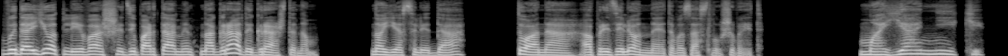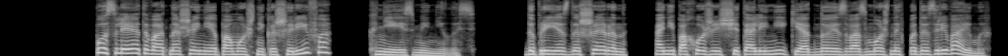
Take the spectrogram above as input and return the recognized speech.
выдает ли ваш департамент награды гражданам, но если да, то она определенно этого заслуживает. Моя Ники. После этого отношение помощника шерифа к ней изменилось. До приезда Шерон они, похоже, считали Ники одной из возможных подозреваемых.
